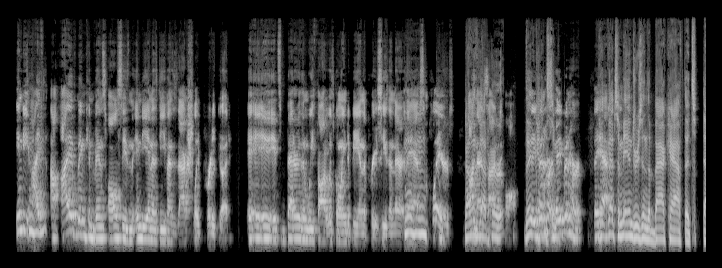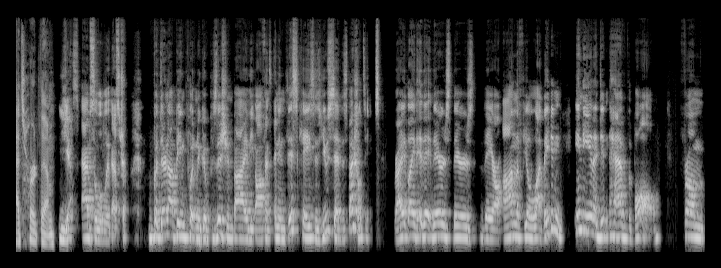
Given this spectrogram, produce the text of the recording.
Indi- Mhm. I've I- I've been convinced all season that Indiana's defense is actually pretty good. It, it, it's better than we thought it was going to be in the preseason. There they have Mhm. some players Now on that got side of the ball. They've They've, been hurt. some- they've been hurt. They They've have. got some injuries in the back half that's that's hurt them. Yes, absolutely. That's true. But they're not being put in a good position by the offense. And in this case, as you said, the special teams, right? Like there's, there's, they are on the field a lot. They didn't, Indiana didn't have the ball from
